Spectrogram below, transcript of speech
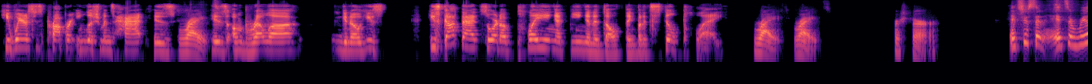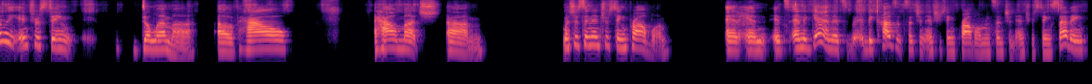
He wears his proper Englishman's hat, his Right. his umbrella. You know, he's he's got that sort of playing at being an adult thing, but it's still play. Right, right. For sure. It's just that it's a really interesting dilemma of how how much um which is an interesting problem. And and it's and again it's because it's such an interesting problem and such an interesting setting,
